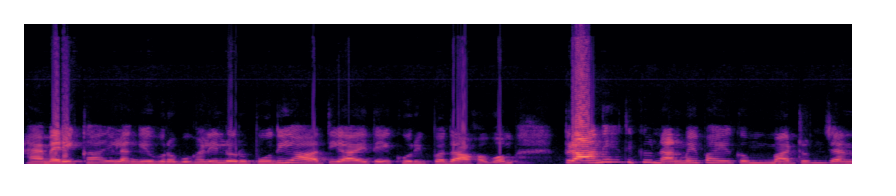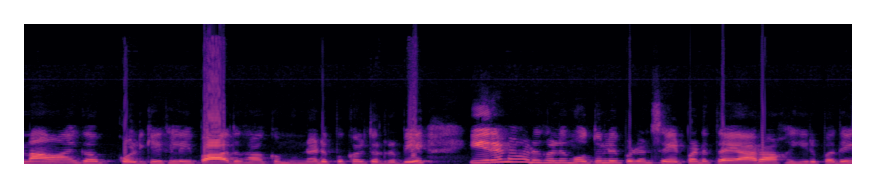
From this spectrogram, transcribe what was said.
அமெரிக்கா இலங்கை உறவுகளில் ஒரு புதிய அத்தியாயத்தை குறிப்பதாகவும் பிராந்தியத்துக்கு நன்மை பயக்கும் மற்றும் ஜனநாயக கொள்கைகளை பாதுகாக்கும் முன்னெடுப்புகள் தொடர்பில் இரு நாடுகளும் ஒத்துழைப்புடன் செயற்பட தயாராக இருப்பதை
